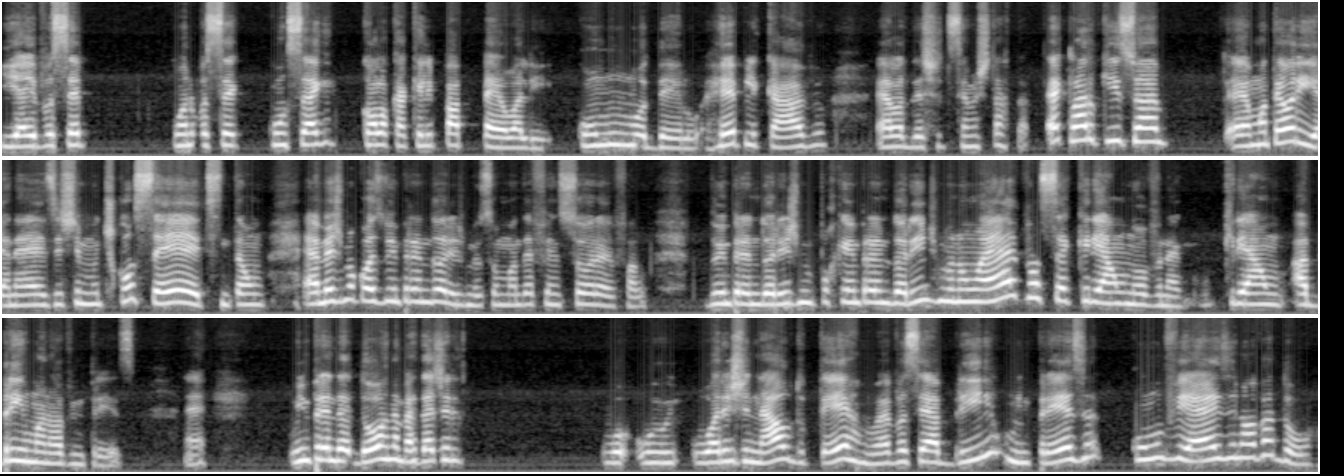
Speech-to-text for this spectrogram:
e aí você quando você consegue colocar aquele papel ali como um modelo replicável, ela deixa de ser uma startup. É claro que isso é, é uma teoria, né? Existem muitos conceitos, então é a mesma coisa do empreendedorismo. Eu sou uma defensora, eu falo, do empreendedorismo, porque empreendedorismo não é você criar um novo negócio, criar um, abrir uma nova empresa. Né? O empreendedor, na verdade, ele, o, o, o original do termo é você abrir uma empresa com um viés inovador,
